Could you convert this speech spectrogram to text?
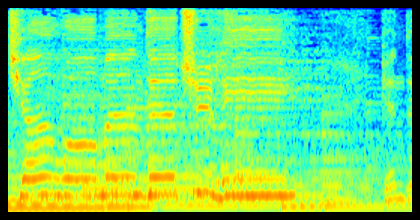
将我们的距离变得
